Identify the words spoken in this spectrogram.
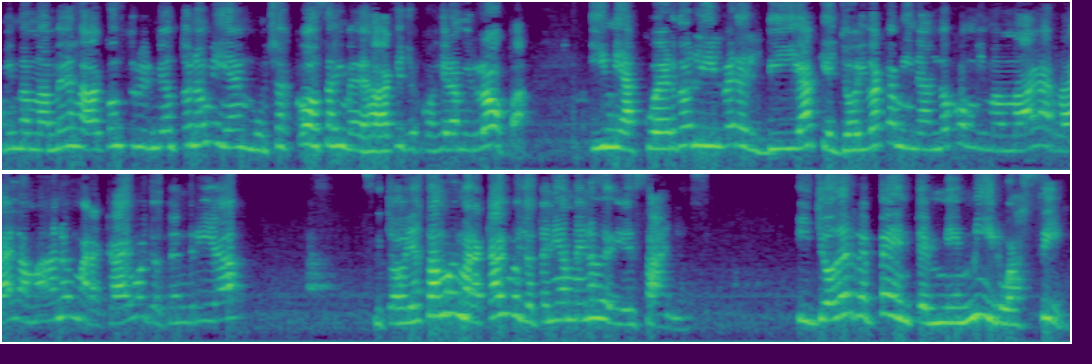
mi mamá me dejaba construir mi autonomía en muchas cosas y me dejaba que yo cogiera mi ropa. Y me acuerdo, Lilber, el día que yo iba caminando con mi mamá agarrada de la mano en Maracaibo, yo tendría, si todavía estamos en Maracaibo, yo tenía menos de 10 años. Y yo de repente me miro así.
